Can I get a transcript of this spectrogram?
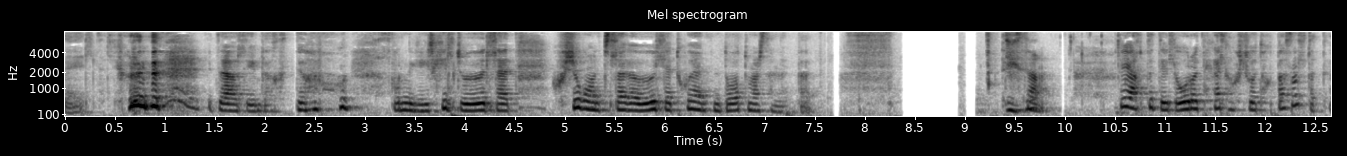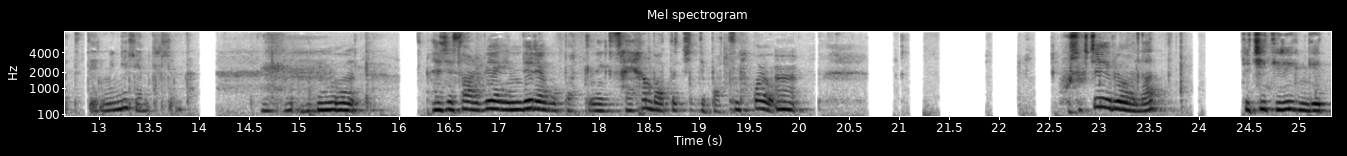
Зайл зайл нь заавал юм байх хэрэгтэй юм уу? Бүр нэг эрхэлж уйлаад хөшөг унцлаагаа уйлаад хүн амтнд дуудмаар санагдаад. Тийсэн би явтад тэгэл өөрөө дахиад хөшгөө тогтоосон л та. Тэгээд миний л амьдрал юм да Юу. Тэжээ sorry би яг энэ дээр яг ботл нэг саяхан бодож тийм бодсон байхгүй юу? Хөшөгчийн өрөө унаад тэг чи тэрийг ингээд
